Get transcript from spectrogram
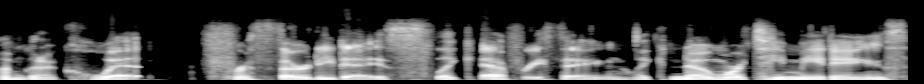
I'm going to quit for 30 days, like everything, like no more team meetings,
